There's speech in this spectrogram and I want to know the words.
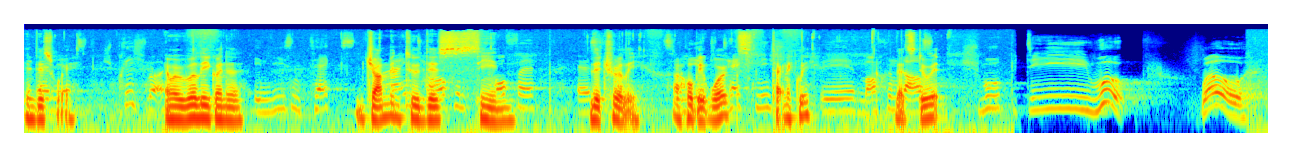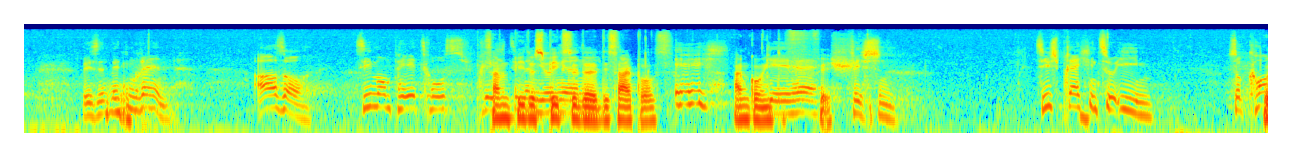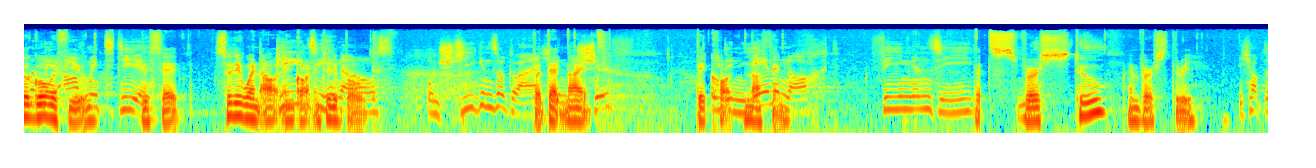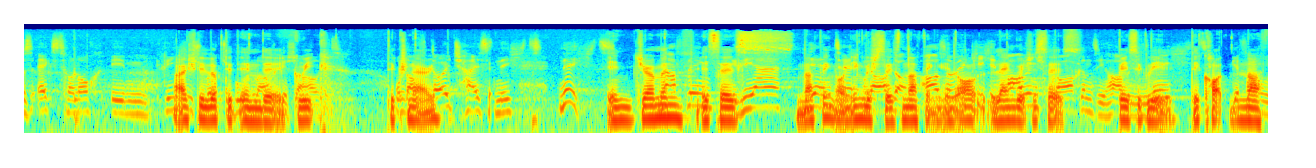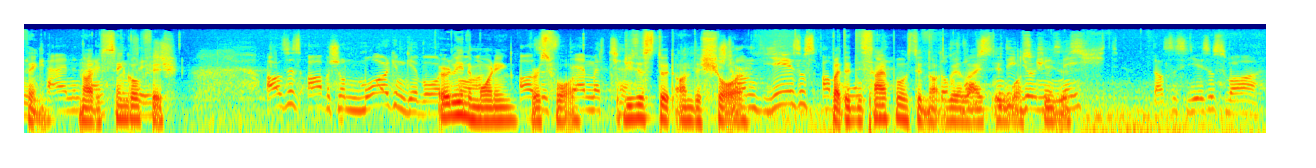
in this way. And we're really going to in diesen Text jump into this scene literally. I hope it works technically. Let's do it. Schwuppdiwupp. Wow, wir sind mittendrin. Also, Simon Petrus spricht Simon Peter speaks to the disciples. ich I'm going to fish. fischen. Sie sprechen zu ihm, so We'll go with you. They said. So they went out and got into the boat. und stiegen sogleich But that night Schiff They caught nothing. Nacht fingen sie That's verse 2 and verse 3. Ich habe das extra noch im I actually looked it in the Greek dictionary. Und auf Deutsch heißt nichts, nichts. In German it says nothing, or in English says nothing. In all wirklich in language allen it says Sprachen, sie haben basically they caught nothing, not a single fish. Als es aber schon Morgen geworden Early in the morning, verse 4, Jesus stood on the shore, stand Jesus am but the disciples did not realize it was Jesus. nicht, dass es Jesus war. Da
